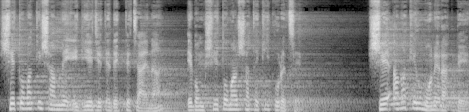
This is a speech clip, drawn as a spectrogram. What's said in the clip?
সে তোমাকে সামনে এগিয়ে যেতে দেখতে চায় না, এবং সে তোমার সাথে কি করেছে? সে আমাকেও মনে রাখবে,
